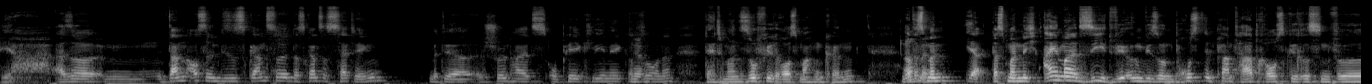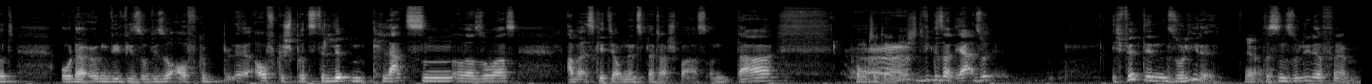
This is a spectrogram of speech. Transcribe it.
Ja, also ähm, dann außerdem dieses ganze, das ganze Setting mit der Schönheits-OP-Klinik und Ja. so, ne? Da hätte man so viel draus machen können. Noch dass mehr. man, ja, dass man nicht einmal sieht, wie irgendwie so ein Brustimplantat rausgerissen wird oder irgendwie wie so, wie so aufge, äh, aufgespritzte Lippen platzen oder sowas. Aber es geht ja um den Splatterspaß. Und da, Punktet er äh, nicht. wie gesagt, ja, also ich finde den solide. Ja. Das ist ein solider Film.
